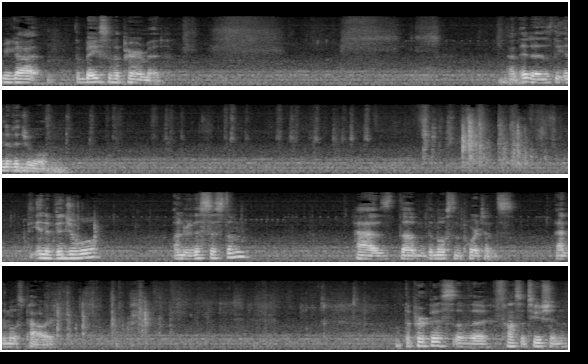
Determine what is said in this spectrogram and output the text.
we got the base of the pyramid. And it is the individual. The individual under this system has the, the most importance and the most power. The purpose of the Constitution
